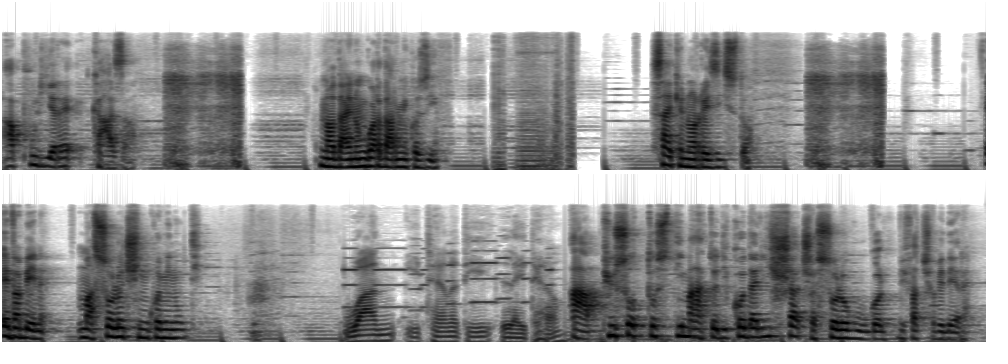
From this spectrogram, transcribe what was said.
a pulire casa. No dai, non guardarmi così. Sai che non resisto. E va bene, ma solo 5 minuti. One eternity later. Ah, più sottostimato di coda liscia c'è solo Google, vi faccio vedere.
